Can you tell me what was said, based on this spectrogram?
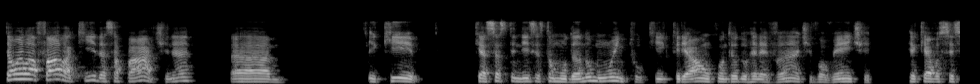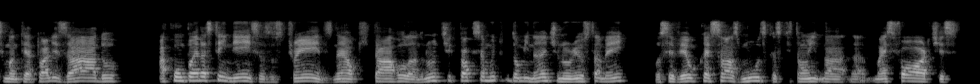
Então, ela fala aqui dessa parte, né? Uh, e que, que essas tendências estão mudando muito, que criar um conteúdo relevante, envolvente, requer você se manter atualizado, acompanhando as tendências, os trends, né, o que está rolando. No TikTok isso é muito dominante, no Reels também. Você vê que são as músicas que estão na, na, mais fortes,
